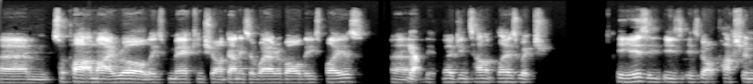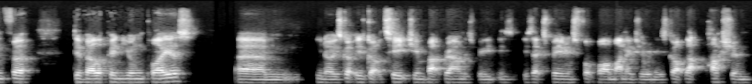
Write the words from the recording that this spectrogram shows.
Um, so part of my role is making sure Danny's aware of all these players. uh, yeah. the emerging talent players, which he is. He, he's, he's got a passion for developing young players. Um, you know, he's got he's got a teaching background. He's been he's, he's experienced football manager, and he's got that passion,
